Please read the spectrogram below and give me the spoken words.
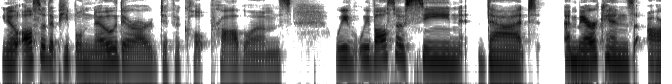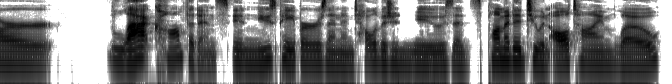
you know also that people know there are difficult problems. We've we've also seen that Americans are lack confidence in newspapers and in television news. It's plummeted to an all-time low.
